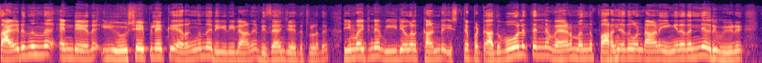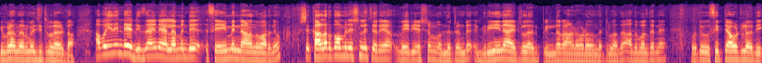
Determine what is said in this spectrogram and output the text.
സൈഡിൽ നിന്ന് എന്റെ ചെയ്ത് ഈ യു ഷേപ്പിലേക്ക് ഇറങ്ങുന്ന രീതിയിലാണ് ഡിസൈൻ ചെയ്തിട്ടുള്ളത്. ടീം വൈറ്റിന്റെ വീഡിയോകൾ കണ്ട് ഇഷ്ടപ്പെട്ട് അതുപോലെ തന്നെ വേണമെന്ന് പറഞ്ഞത് കൊണ്ടാണ് ഇങ്ങനെ തന്നെ ഒരു വീട് ഇവിടെ നിർമ്മിച്ചിട്ടുള്ളത് കേട്ടോ അപ്പോൾ ഇതിന്റെ ഡിസൈൻ എലമെന്റ് സെയിം തന്നെയാണെന്ന് പറഞ്ഞു. പക്ഷേ കളർ കോമ്പിനേഷനിൽ ചെറിയ വേരിയേഷൻ വന്നിട്ടുണ്ട്. ഗ്രീൻ ആയിട്ടുള്ള ഒരു പില്ലറാണ് ഇവിടെ വന്നിട്ടുള്ളത്. അതുപോലെ തന്നെ ഒരു സിറ്റ് ഔട്ടിൽ ഒരു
